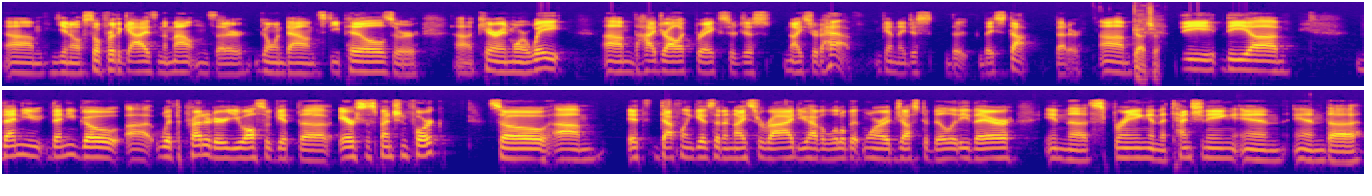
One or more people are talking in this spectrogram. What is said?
Um, you know, so for the guys in the mountains that are going down steep hills or uh, carrying more weight, um, the hydraulic brakes are just nicer to have. Again, they just they, stop better. Um, Gotcha. the the uh, then you then you go uh, with the Predator. You also get the air suspension fork. So um, it definitely gives it a nicer ride. You have a little bit more adjustability there in the spring and the tensioning and and the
